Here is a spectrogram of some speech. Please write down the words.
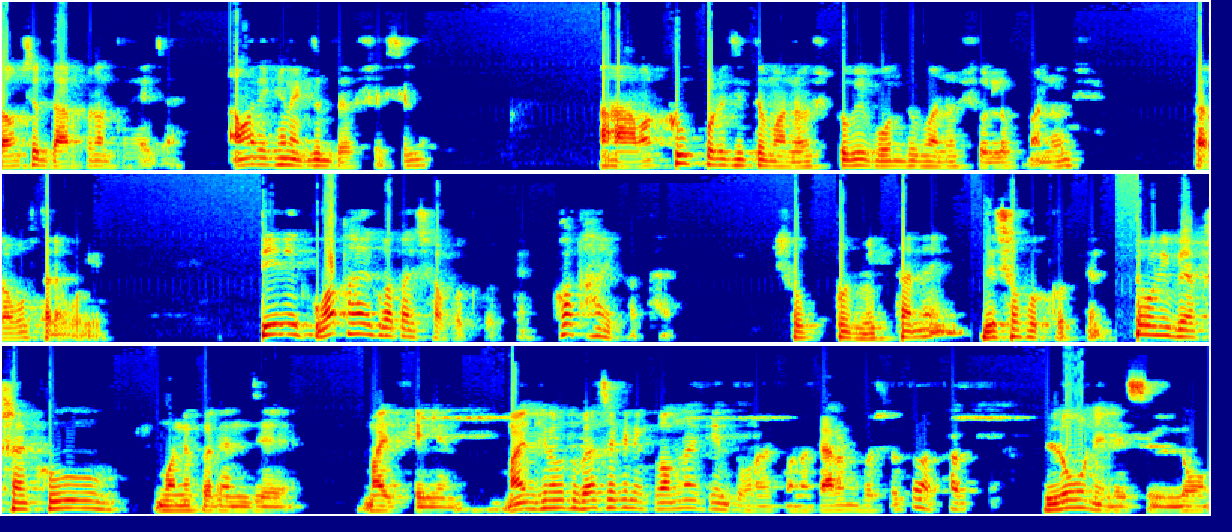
ধ্বংসের দ্বার প্রান্ত হয়ে যায়। আমার এখানে একজন ব্যবসায়ী ছিল। আমার খুব পরিচিত মানুষ, খুবই বন্ধু মানুষ, সুলভ মানুষ। তার অবস্থাটা বলি। তিনি কথায় কথায় শপথ করতেন। কথায় কথায়। সত্য মিথ্যা নেই যে শপথ করতেন। তো উনি ব্যবসা খুব মনে করেন যে মাইল খেলেন মাইল খেলে তো ব্যবসা কিনে কম নয়, কিন্তু ওনার কোনো কারণবশত অর্থাৎ লোন এনেছিল লোন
